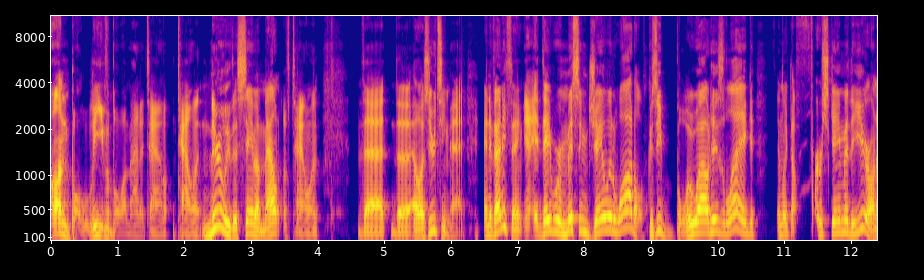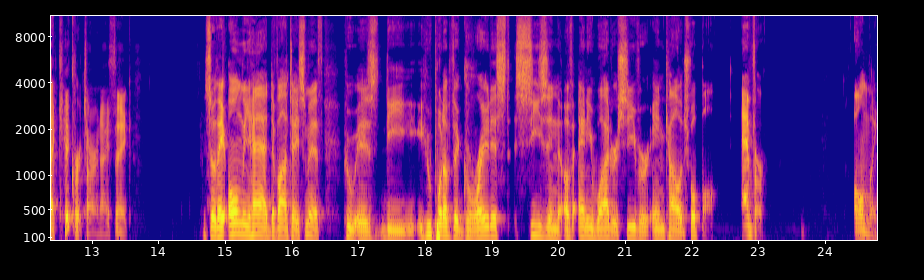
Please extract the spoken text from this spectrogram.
unbelievable amount of ta- talent, nearly the same amount of talent that the LSU team had. And if anything, eh, eh, they were missing Jaylen Waddle because he blew out his leg in like the first game of the year on a kick return, I think. So they only had DeVonta Smith, who is the who put up the greatest season of any wide receiver in college football ever. Only.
